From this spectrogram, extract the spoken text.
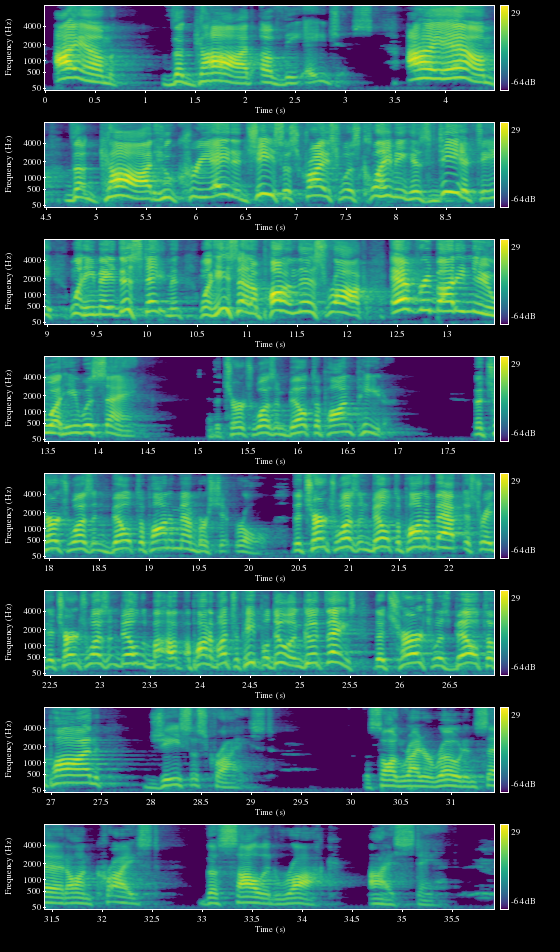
I am the God of the ages. I am the God who created Jesus Christ was claiming his deity when he made this statement. When he said, Upon this rock, everybody knew what he was saying. The church wasn't built upon Peter, the church wasn't built upon a membership roll. The church wasn't built upon a baptistry. The church wasn't built uh, upon a bunch of people doing good things. The church was built upon Jesus Christ. The songwriter wrote and said, On Christ, the solid rock I stand.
